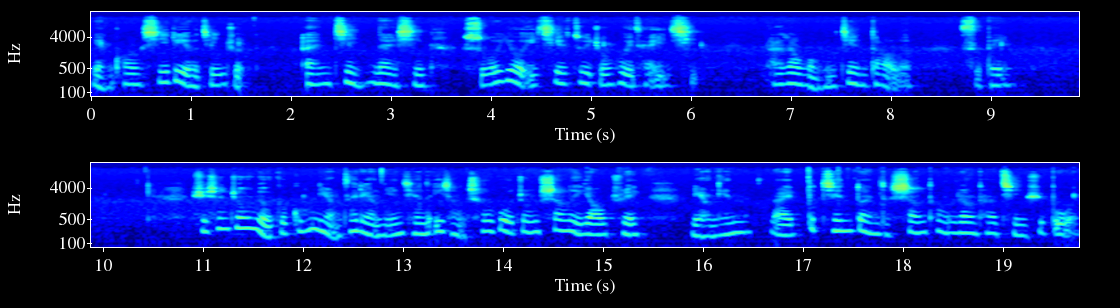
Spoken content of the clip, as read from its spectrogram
眼光犀利而精准，安静、耐心，所有一切最终会在一起。他让我们见到了慈悲。学生中有一个姑娘，在两年前的一场车祸中伤了腰椎，两年来不间断的伤痛让她情绪不稳，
